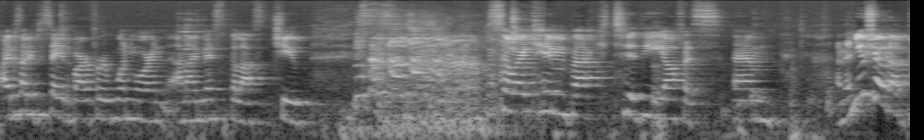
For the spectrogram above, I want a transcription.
I decided to stay at the bar for one more, and, and I missed the last tube. so I came back to the office, um, and then you showed up.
